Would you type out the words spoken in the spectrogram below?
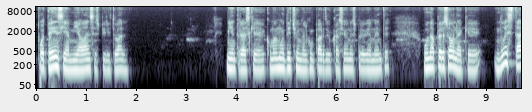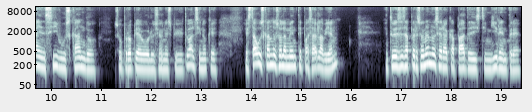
potencia mi avance espiritual. Mientras que, como hemos dicho en algún par de ocasiones previamente, una persona que no está en sí buscando su propia evolución espiritual, sino que está buscando solamente pasarla bien, entonces esa persona no será capaz de distinguir entre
